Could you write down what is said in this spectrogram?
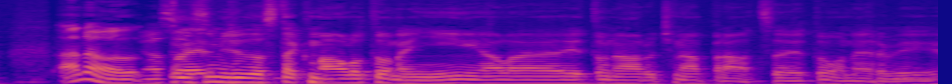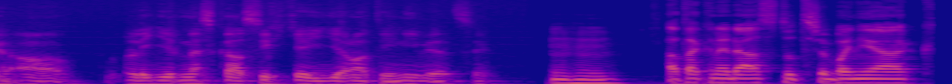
Ano, Já si je, myslím, že zase tak málo to není, ale je to náročná práce, je to o nervy a lidi dneska si chtějí dělat jiné věci. Mhm. A tak nedá se to třeba nějak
